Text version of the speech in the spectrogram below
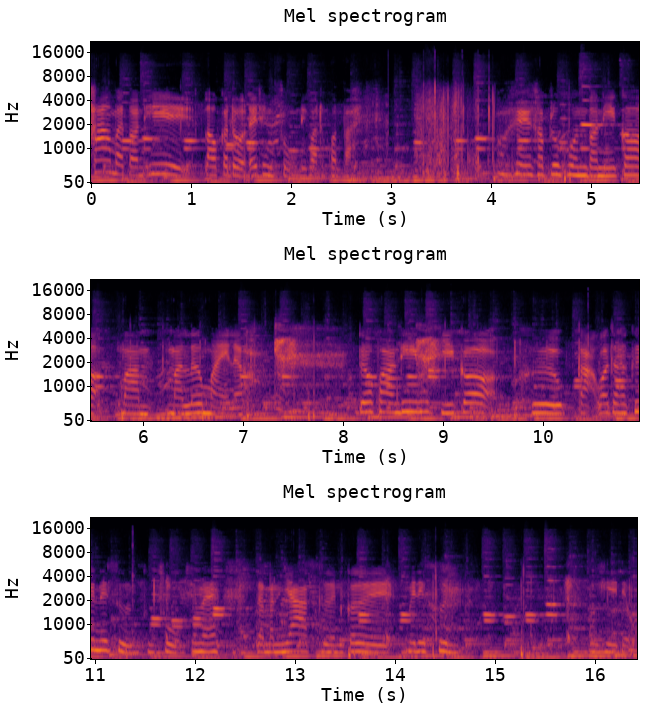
ข้ามไปตอนที่เรากระโดดได้ถึงสูงดีกว่าทุกคนไป โอเคครับทุกคนตอนนี้ก็มามาเริ่มใหม่แล้วด้วยความที่เมื่อกี้ก็คือกะว่าจะขึ้นในสูงสูงใช่ไหมแต่มันยากเกินก็เลยไม่ได้ขึ้น โอเคเดี๋ยว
